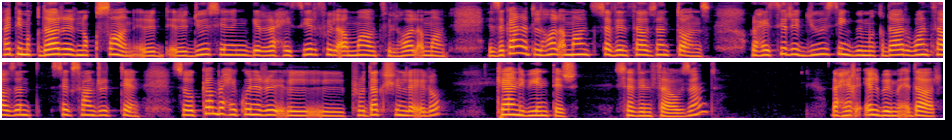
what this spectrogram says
هذه مقدار النقصان reducing راح يصير في الاماونت في الهول اماونت إذا كانت الهول اماونت 7000 tons راح يصير reducing بمقدار 1610 so كم راح يكون البرودكشن له كان بينتج 7000 راح يقل بمقدار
